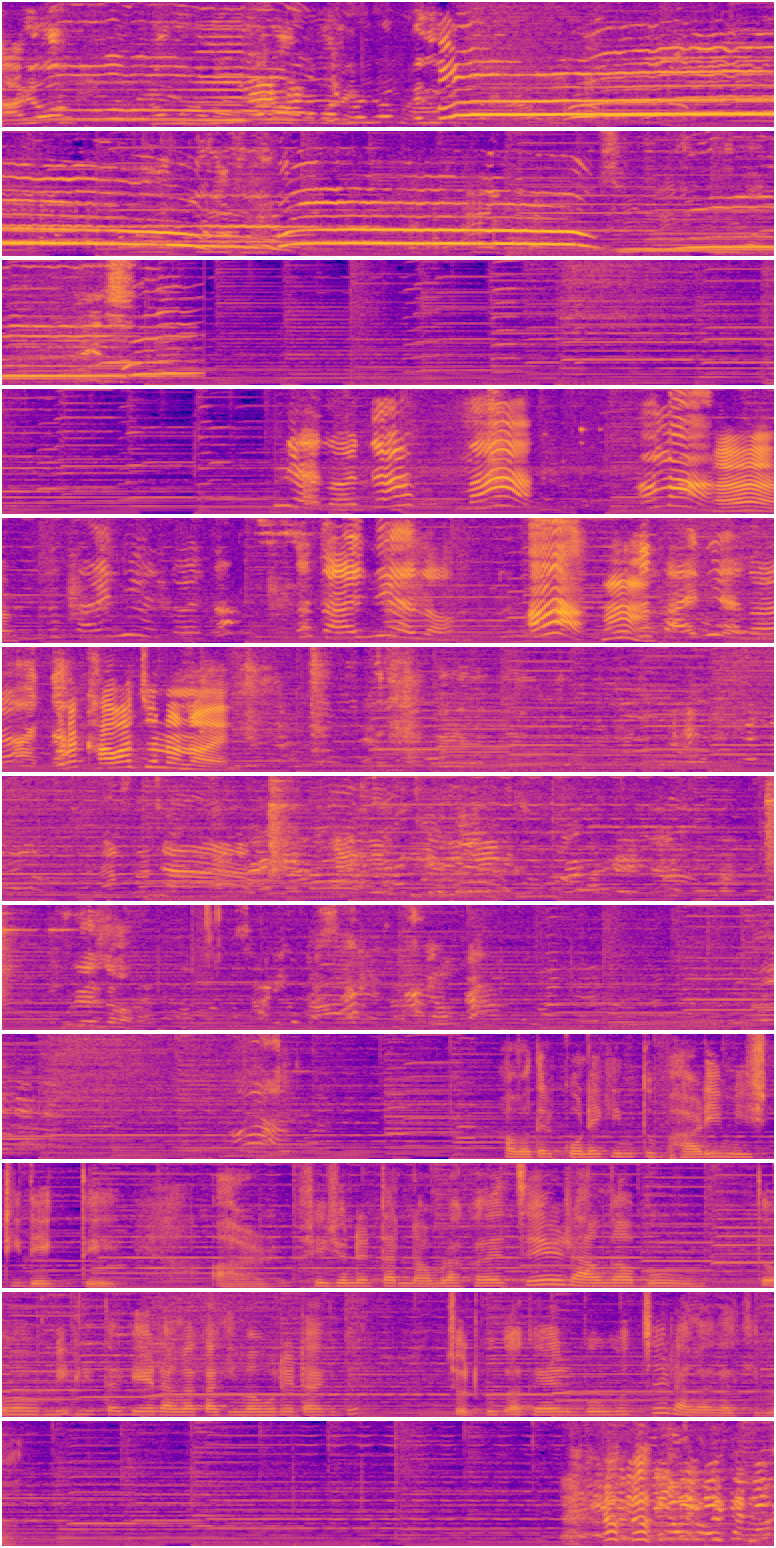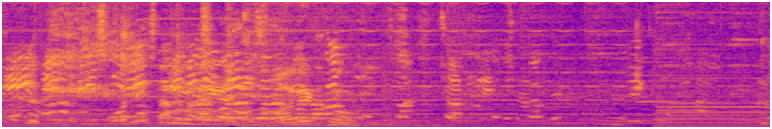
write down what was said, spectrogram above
এলো এটা ওটা খাওয়ার জন্য নয় ঘুরে যাও আমাদের কোণে কিন্তু ভারী মিষ্টি দেখতে। আর সেই জন্য তার নাম রাখা হয়েছে রাঙা বউ। তো মিলি তাকে রাঙা কাকিমা বলে ডাকবে। চটকু কাকায়ের বউ হচ্ছে রাঙা কাকিমা।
